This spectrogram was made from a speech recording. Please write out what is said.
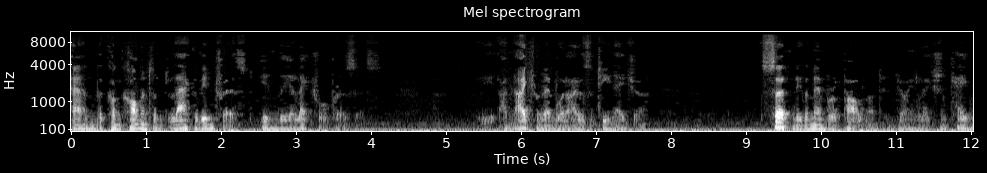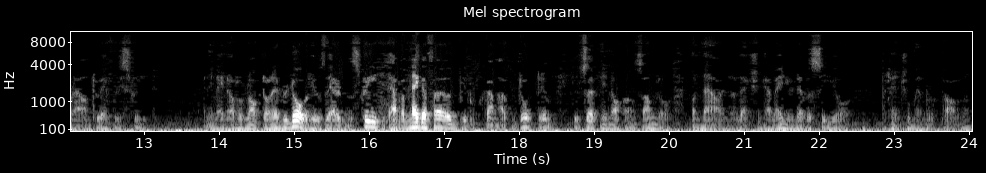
and the concomitant lack of interest in the electoral process. I mean, I can remember when I was a teenager, certainly the Member of Parliament during an election came round to every street. And he may not have knocked on every door, but he was there in the street, he'd have a megaphone, people would come out and talk to him, he'd certainly knock on some door. But now in an election campaign you never see your potential Member of Parliament.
